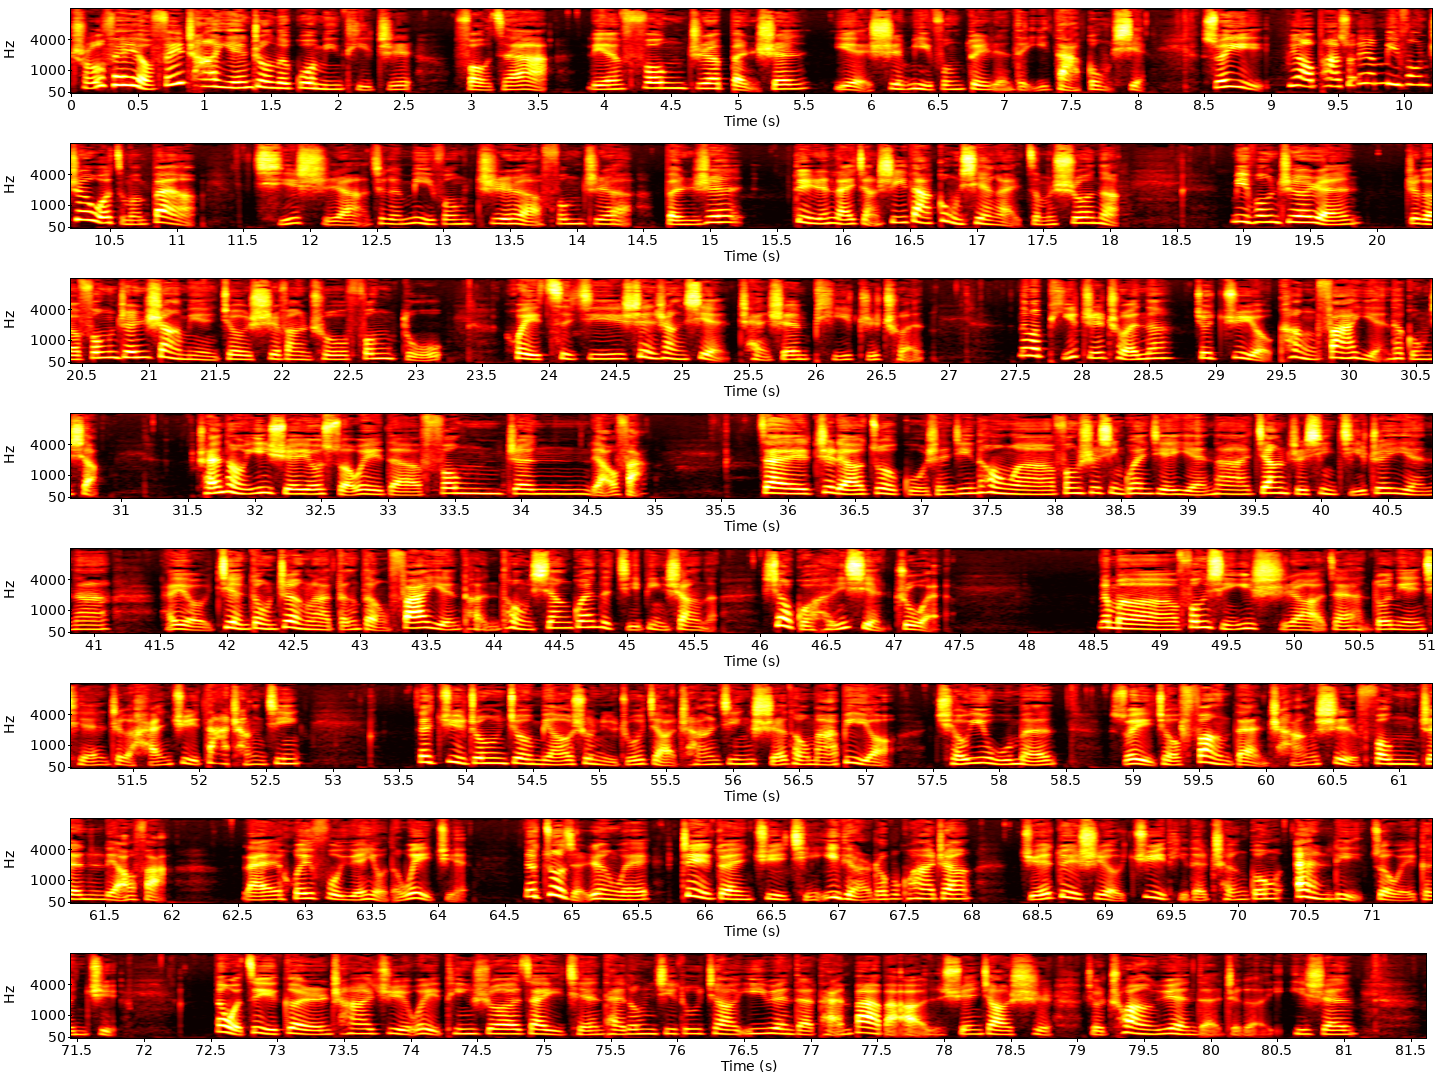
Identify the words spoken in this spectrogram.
除非有非常严重的过敏体质，否则啊，连蜂蛰本身也是蜜蜂对人的一大贡献。所以不要怕说，哎呀，蜜蜂蛰我怎么办啊？其实啊，这个蜜蜂蛰啊，蜂蛰啊，本身对人来讲是一大贡献哎。怎么说呢？蜜蜂蛰人，这个蜂针上面就释放出蜂毒。会刺激肾上腺产生皮质醇，那么皮质醇呢，就具有抗发炎的功效。传统医学有所谓的蜂针疗法，在治疗坐骨神经痛啊、风湿性关节炎呐、僵直性脊椎炎呐、还有渐冻症啦、等等发炎疼痛相关的疾病上呢，效果很显著哎。那么风行一时啊，在很多年前，这个韩剧《大长今》。在剧中就描述女主角长今舌头麻痹哦，求医无门，所以就放胆尝试蜂针疗法来恢复原有的味觉。那作者认为这段剧情一点都不夸张，绝对是有具体的成功案例作为根据。那我自己个人差距，我也听说在以前台东基督教医院的谭爸爸啊，宣教士就创院的这个医生。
